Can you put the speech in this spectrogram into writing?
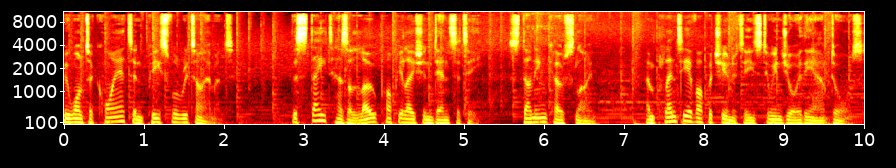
who want a quiet and peaceful retirement. The state has a low population density, stunning coastline, and plenty of opportunities to enjoy the outdoors.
